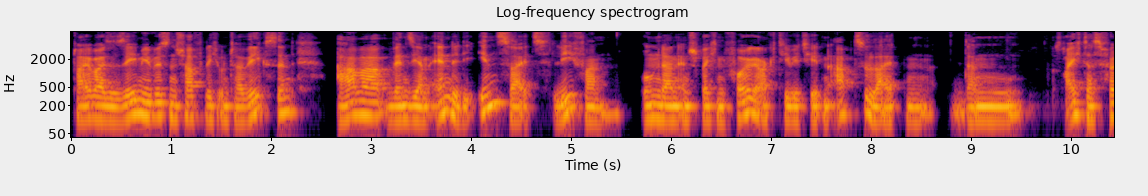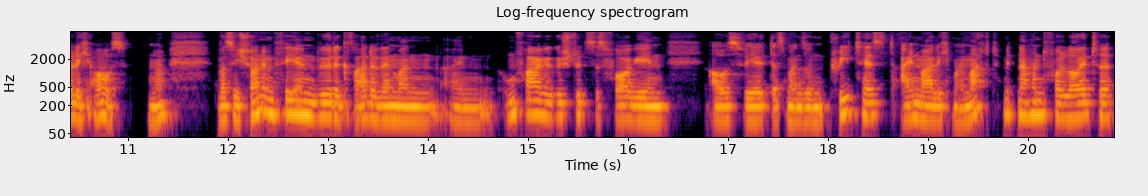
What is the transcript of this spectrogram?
teilweise semi-wissenschaftlich unterwegs sind. Aber wenn sie am Ende die Insights liefern, um dann entsprechend Folgeaktivitäten abzuleiten, dann reicht das völlig aus. Ne? Was ich schon empfehlen würde, gerade wenn man ein umfragegestütztes Vorgehen auswählt, dass man so einen Pre-Test einmalig mal macht mit einer Handvoll Leute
